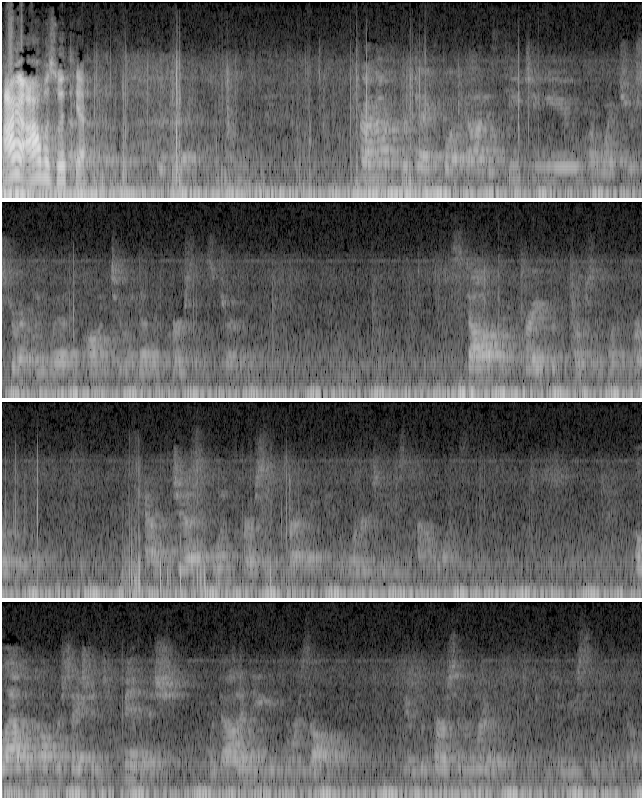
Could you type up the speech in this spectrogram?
I, I was with you. Try not to project what God is teaching you or what you're struggling with onto another person's journey. Stop and pray for the person when appropriate. Have just one person pray in order to use time wisely. Allow the conversation to finish without a need for resolve. Give the person room to continue seeking God.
